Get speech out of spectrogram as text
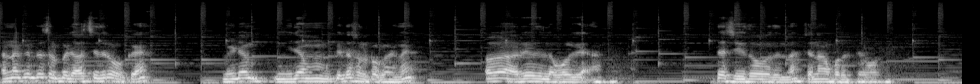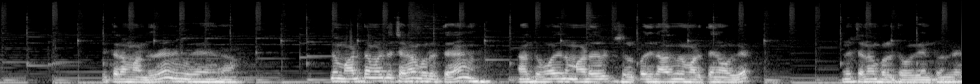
ಸಣ್ಣಕ್ಕಿಂತ ಸ್ವಲ್ಪ ಜಾಸ್ತಿ ಇದ್ದರೆ ಓಕೆ ಮೀಡಿಯಮ್ ಮೀಡಿಯಮ್ಗಿಂತ ಸ್ವಲ್ಪ ಕಡಿಮೆ. ಆವಾಗ ಅರಿಯೋದಿಲ್ಲ ಹೋಳಿಗೆ. ಮತ್ತೆ ಸೀದೋಗೋದಿಲ್ಲ ಚೆನ್ನಾಗಿ ಬರುತ್ತೆ ಹೋಳಿಗೆ. ಈ ಥರ ಮಾಡಿದ್ರೆ ನಿಮಗೆ ಇನ್ನು ಮಾಡ್ತಾ ಮಾಡ್ತಾ ಚೆನ್ನಾಗಿ ಬರುತ್ತೆ. ನಾನು ತುಂಬ ದಿನ ಮಾಡಿದ್ಬಿಟ್ಟು ಸ್ವಲ್ಪ ದಿನ ಆದಮೇಲೆ ಮಾಡ್ತೇನೆ ಹೋಳಿಗೆ. ಇನ್ನೂ ಚೆನ್ನಾಗಿ ಬರುತ್ತೆ ಹೋಳಿಗೆ ಅಂತಂದರೆ.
